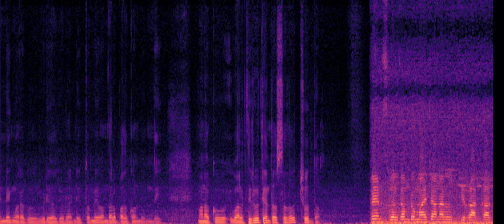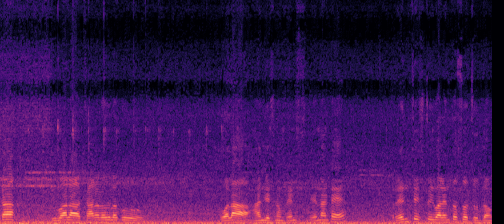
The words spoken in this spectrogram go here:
ఎండింగ్ వరకు వీడియో చూడండి. తొమ్మిది వందల పదకొండు ఉంది. మనకు ఇవాళ తిరుగుతే ఎంత వస్తుందో చూద్దాం. Friends welcome to my channel Kirak Kaka. ఇవాళ చాలా రోజులకు ఓలా ఆన్ చేసినాం ఫ్రెండ్స్. ఏంటంటే రేంజ్ టెస్ట్ ఇవాళ ఎంత వస్తుందో చూద్దాం.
